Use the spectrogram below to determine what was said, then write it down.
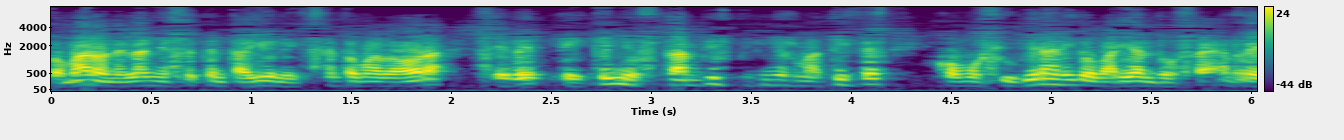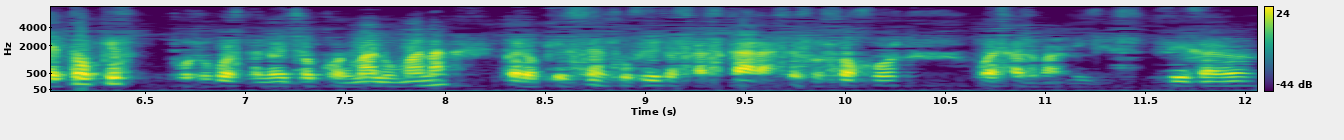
tomaron el año 71 y que se han tomado ahora, se ve pequeños cambios, pequeños matices, como si hubieran ido variando, o sea, retoques, por supuesto no hecho con mano humana, pero que se han sufrido esas caras, esos ojos o esas barbillas. Fijaros,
